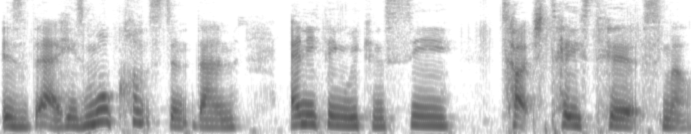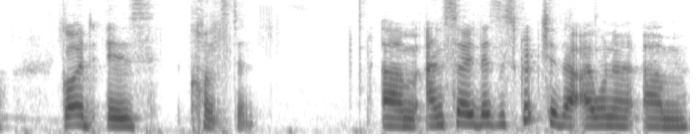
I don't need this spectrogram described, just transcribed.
is there. He's more constant than anything we can see, touch, taste, hear, smell. God is constant. Um, and so there's a scripture that I want to um,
